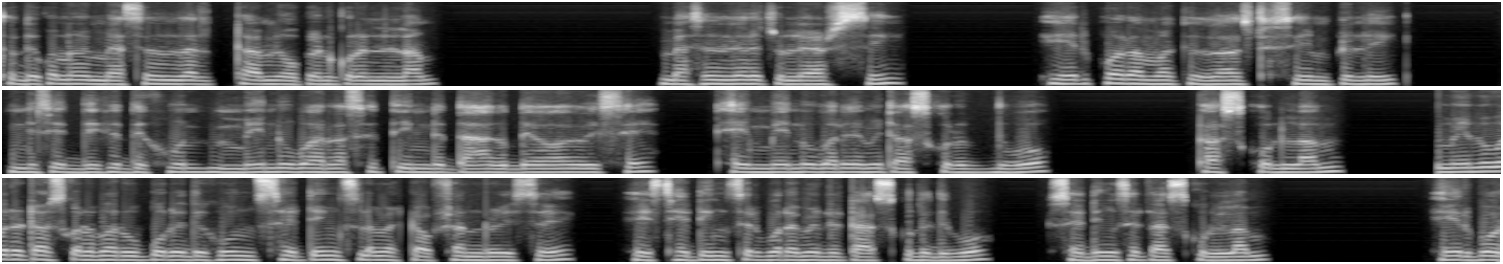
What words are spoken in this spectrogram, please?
তো দেখুন, আমি মেসেঞ্জারটা আমি ওপেন করে নিলাম। মেসেঞ্জারে চলে আসছি। এরপর আমাকে জাস্ট সিম্পলি নিচের দিকে দেখুন মেনু বার আছে, তিনটে দাগ দেওয়া হয়েছে। এই মেনু বারে আমি টাচ করে দেবো। টাচ করলাম। মেনু বারে টাচ করার পর উপরে দেখুন সেটিংস নামে একটা অপশন রয়েছে। এই সেটিংস এর পর আমি এটা টাচ করে দেবো। সেটিংস এ টাচ করলাম। এরপর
